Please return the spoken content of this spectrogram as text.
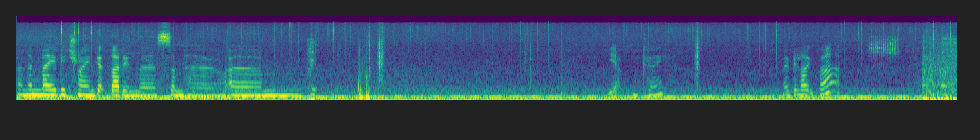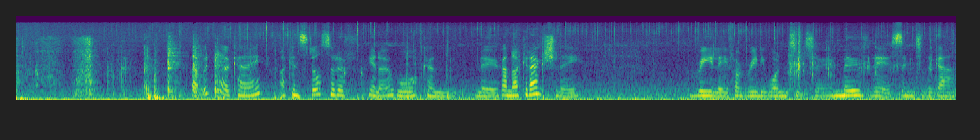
And then maybe try and get that in there somehow. Um, yep, okay. Maybe like that? Would be okay. I can still sort of, you know, walk and move. And I could actually, really, if I really wanted to, move this into the gap.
